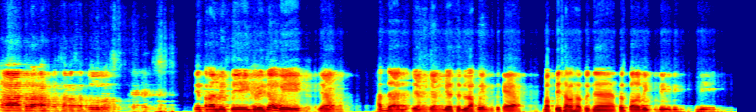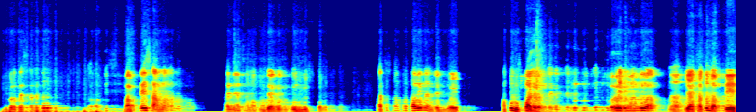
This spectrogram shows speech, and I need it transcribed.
uh, tra- apa, salah satu ini tradisi gerejawi yang ada yang yang biasa dilakuin gitu kayak baptis salah satunya. Terus kalau di di di, di, di Protestan itu baptis sama hanya sama penjagaan kudus kalau nggak salah. Atau sama perkawinan ya dua itu. Aku lupa deh. Iya cuma dua. Nah, yang satu baptis,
